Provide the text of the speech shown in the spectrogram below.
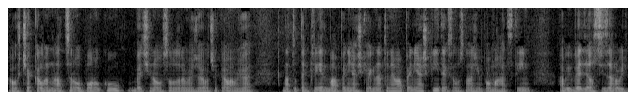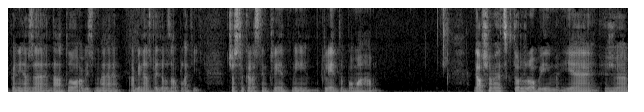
a už čaká len na cenovú ponuku. Väčšinou samozrejme, že očakávam, že na to ten klient má peniažky. Ak na to nemá peniažky, tak sa mu snažím pomáhať s tým, aby vedel si zarobiť peniaze na to, aby, sme, aby nás vedel zaplatiť. Častokrát s tým klientmi, klientom pomáham. Ďalšia vec, ktorú robím, je, že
